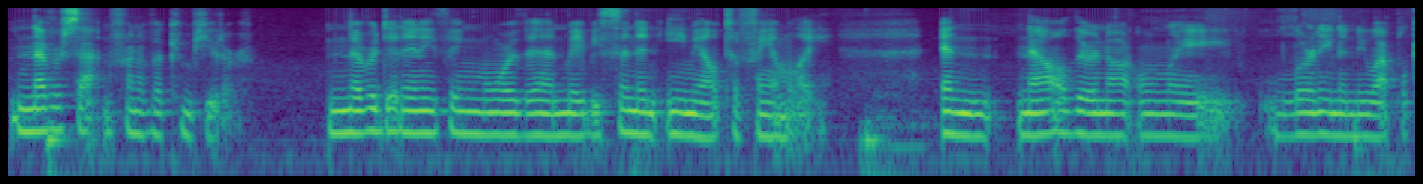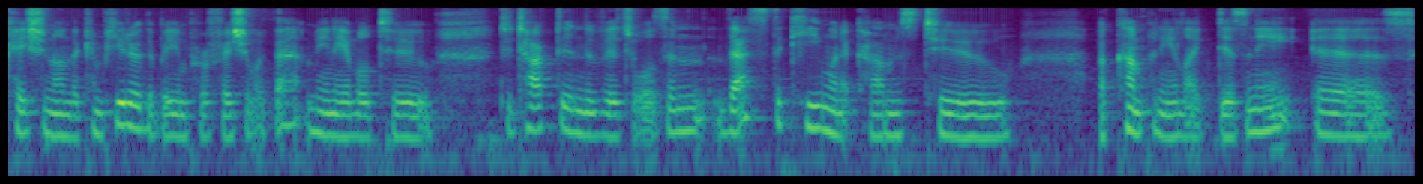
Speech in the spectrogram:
never sat in front of a computer, never did anything more than maybe send an email to family. And now they're not only learning a new application on the computer, they're being proficient with that, being able to to talk to individuals. And that's the key when it comes to a company like Disney is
